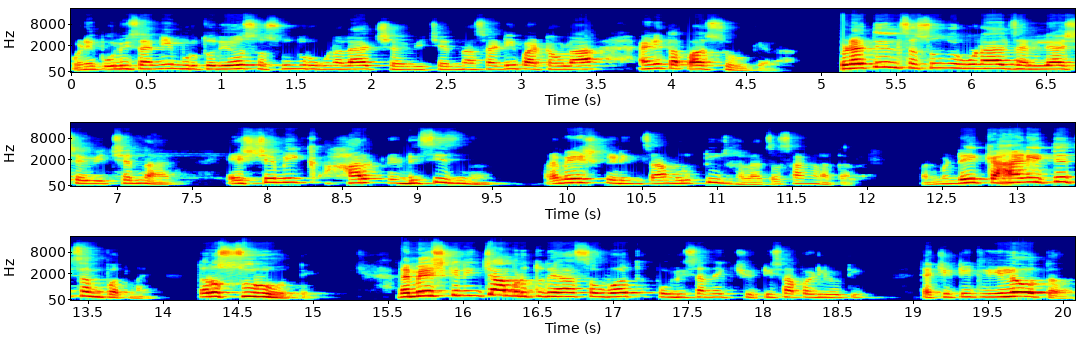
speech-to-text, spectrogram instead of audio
पुणे पोलिसांनी मृतदेह ससून रुग्णालयात शवविच्छेदनासाठी पाठवला आणि तपास सुरू केला. पुण्यातील ससून रुग्णालयात झालेल्या शवविच्छेदनात एस्चेमिक हार्ट डिसीजनं रमेश किणींचा मृत्यू झाल्याचं सांगण्यात आलं. पण म्हणजे कहाणी तेच संपत नाही. तर सुरू होते. रमेश किनींच्या मृतदेहासोबत पोलिसांना एक चिठ्ठी सापडली होती. त्या चिठ्ठीत लिहिलं होतं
